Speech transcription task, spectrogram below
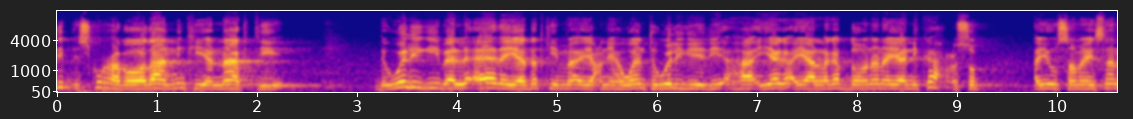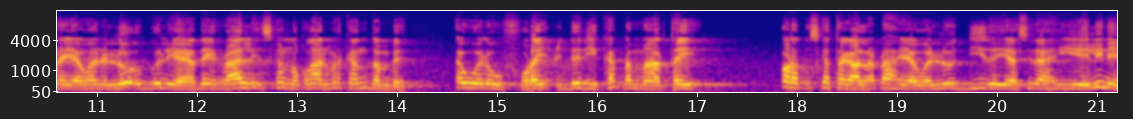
dib isku raboodaan ninkiiyo naagtii de weligii baa la aadayaa dadkii ma haweenta weligeedii ahaa iyaga ayaa laga doonanayaa nikaax cusub ayuu samaysanayaa waana loo ogol yahay hadday raalli iska noqdaan. Markan dambe awalow furay ciddadii ka dhammaatay orod iska tagaa la dhahayaa waa loo diidayaa sidaa ha yeeline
